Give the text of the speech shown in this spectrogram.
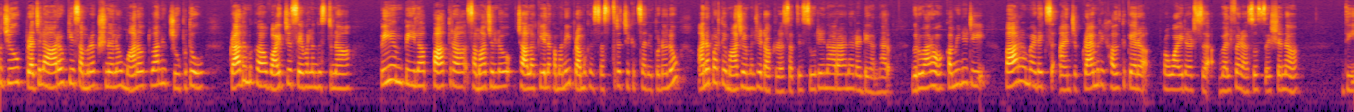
రోజు ప్రజల ఆరోగ్య సంరక్షణలో మానవత్వాన్ని చూపుతూ ప్రాథమిక వైద్య సేవలందిస్తున్న పిఎంపీల పాత్ర సమాజంలో చాలా కీలకమని ప్రముఖ శస్త్రచికిత్స నిపుణులు అనపర్తి మాజీ ఎమ్మెల్యే డాక్టర్ సత్య సూర్యనారాయణ రెడ్డి అన్నారు. గురువారం community paramedics and primary health care providers welfare association the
